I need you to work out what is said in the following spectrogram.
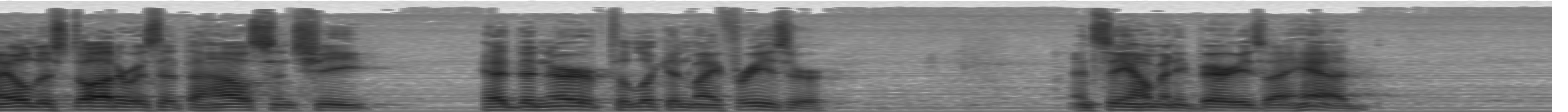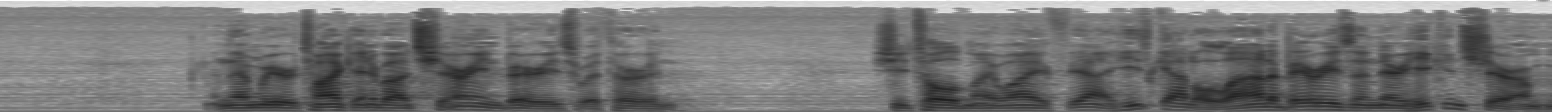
My oldest daughter was at the house and she had the nerve to look in my freezer and see how many berries I had. And then we were talking about sharing berries with her, and she told my wife, Yeah, he's got a lot of berries in there. He can share them.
